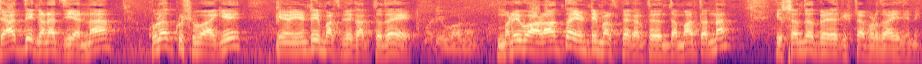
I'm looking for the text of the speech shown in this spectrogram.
ಜಾತಿ ಗಣತಿಯನ್ನು ಕುಲಂಕುಷವಾಗಿ ಎಂಟ್ರಿ ಮಾಡಿಸ್ಬೇಕಾಗ್ತದೆ. ಮಡಿವಾಳ ಅಂತ. ಎಂಟ್ರಿ ಮಾಡಿಸ್ಬೇಕಾಗ್ತದೆ ಅಂತ ಮಾತನ್ನು ಈ ಸಂದರ್ಭ ಹೇಳೋಕ್ಕೆ ಇಷ್ಟಪಡ್ತಾ ಇದ್ದೀನಿ.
